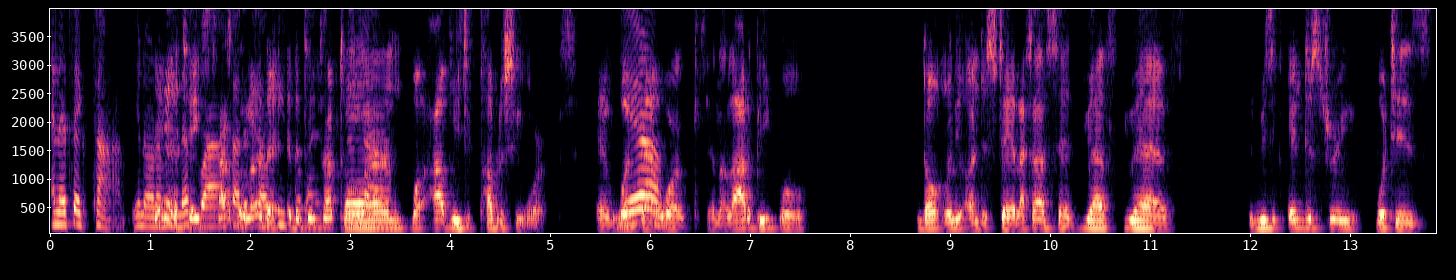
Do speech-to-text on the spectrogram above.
and it takes time. You know what yeah, I mean? That's why I try to, to tell that. people. And it takes time to yeah. learn what how music publishing works and what yeah. that works. And a lot of people don't really understand. Like I said, you have you have the music industry, which is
